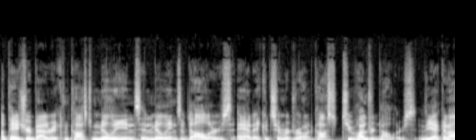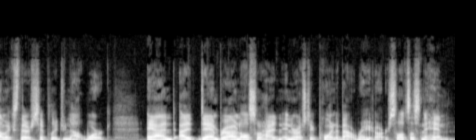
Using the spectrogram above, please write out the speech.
A Patriot battery can cost millions and millions of dollars, and a consumer drone costs $200. The economics there simply do not work. And uh, Dan Brown also had an interesting point about radar. So let's listen to him.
